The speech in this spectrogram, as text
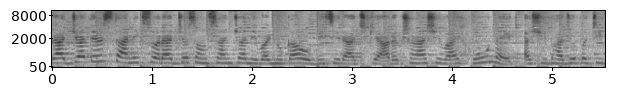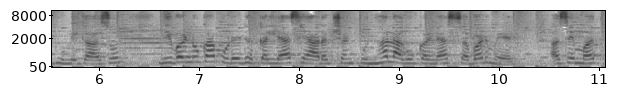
राज्यातील स्थानिक स्वराज्य संस्थांच्या निवडणुका ओबीसी राजकीय आरक्षणाशिवाय होऊ नयेत अशी भाजपची भूमिका असून निवडणुका पुढे ढकलल्यास हे आरक्षण पुन्हा लागू करण्यास सबड मिळेल असे मत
